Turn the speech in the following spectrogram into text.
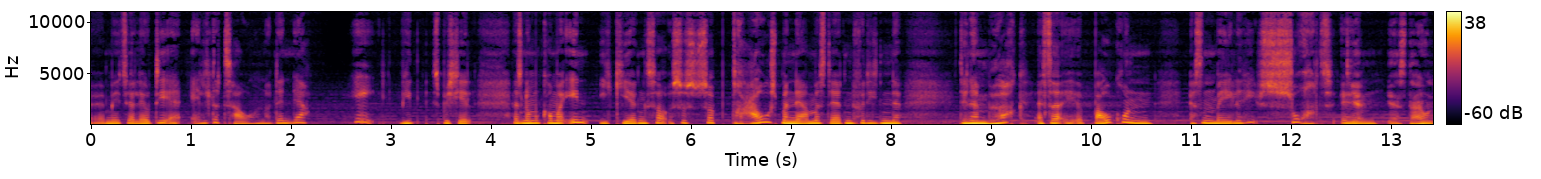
er med til at lave, det er altertavlen, og den er helt vildt speciel. Altså når man kommer ind i kirken, så, så, så drages man nærmest af den, fordi den er, den er mørk. Altså øh, baggrunden er sådan malet helt sort. Ja, Øhm, ja der er jo,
